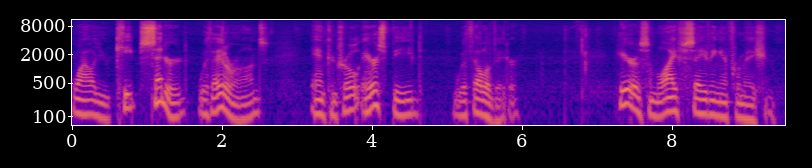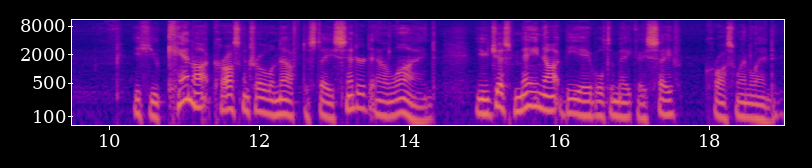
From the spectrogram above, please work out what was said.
while you keep centered with ailerons and control airspeed with elevator. Here is some life-saving information. If you cannot cross-control enough to stay centered and aligned, you just may not be able to make a safe crosswind landing.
